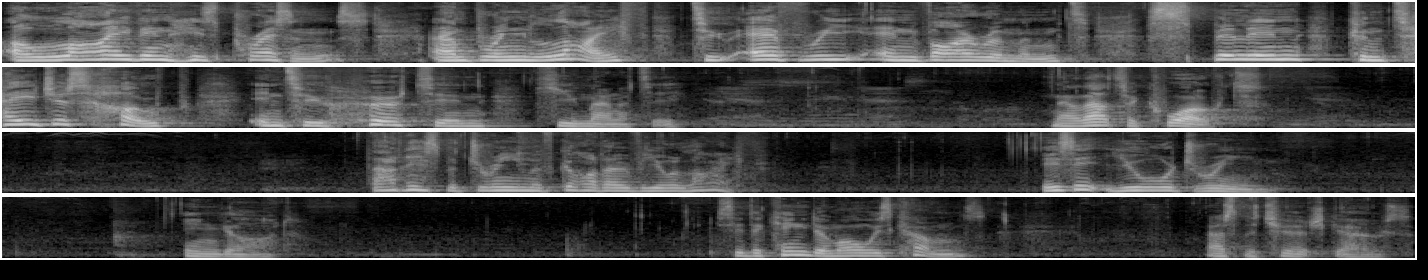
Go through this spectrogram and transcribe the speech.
alive in His presence and bring life to every environment, spilling contagious hope into hurting humanity. Now, that's a quote. That is the dream of God over your life. Is it your dream in God? See, the kingdom always comes as the church goes.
